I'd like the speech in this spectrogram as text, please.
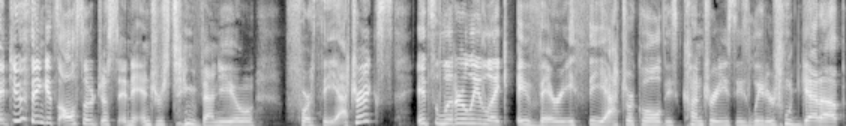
I do think it's also just an interesting venue for theatrics. It's literally like a very theatrical. These countries, these leaders will get up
